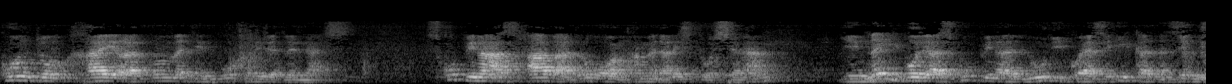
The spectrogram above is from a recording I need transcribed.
Kuntum hajra ummetin uhriđet li nas. Skupina ashaba drugova Muhammeda Ristu Oseram je najbolja skupina ljudi koja se ikad na zemlji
